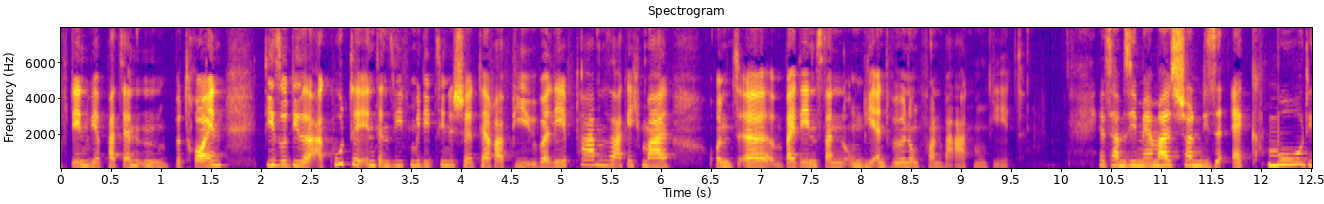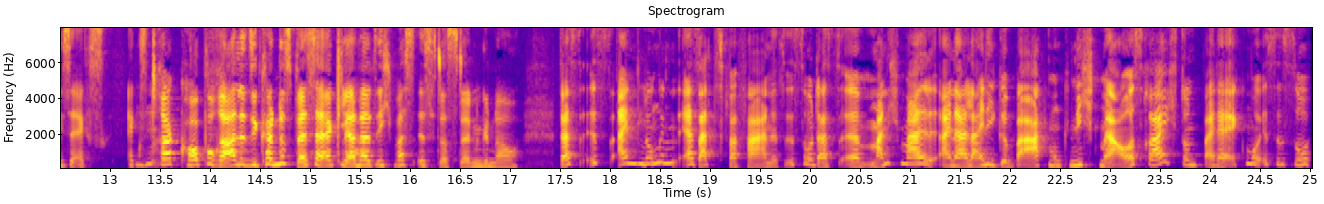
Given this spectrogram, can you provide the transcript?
auf denen wir Patienten betreuen, die so diese akute intensivmedizinische Therapie überlebt haben, sag ich mal, und äh, bei denen es dann um die Entwöhnung von Beatmung geht. Jetzt haben Sie mehrmals schon diese ECMO, diese ex extrakorporale, Sie können das besser erklären als ich. Was ist das denn genau? Das ist ein Lungenersatzverfahren. Es ist so, dass äh, manchmal eine alleinige Beatmung nicht mehr ausreicht. Und bei der ECMO ist es so,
